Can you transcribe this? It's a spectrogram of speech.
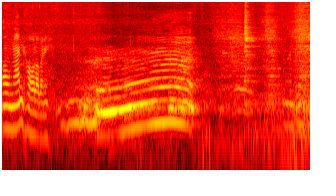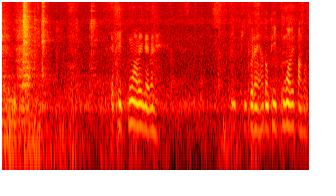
เอางานเขาแล้วปนี่จะพลิกงัวไปไหนมาเนี่พลิกไปไหนเขาต้องพลิกงัวไปฟังก่อน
